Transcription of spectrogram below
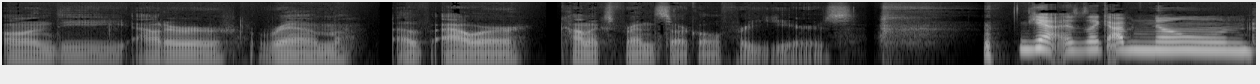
on the outer rim of our comics friend circle for years. Yeah, it's like I've known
